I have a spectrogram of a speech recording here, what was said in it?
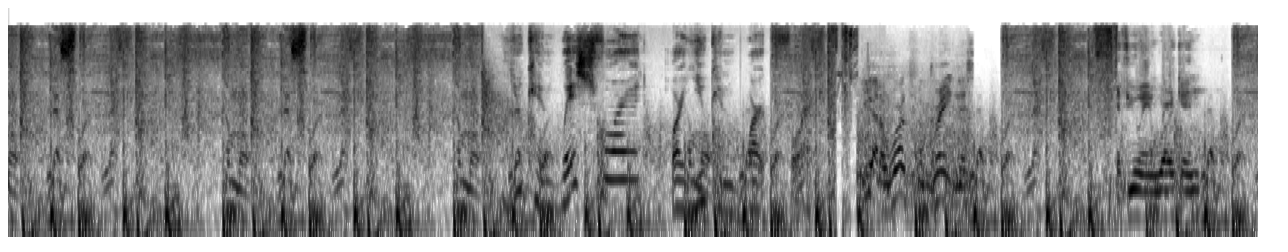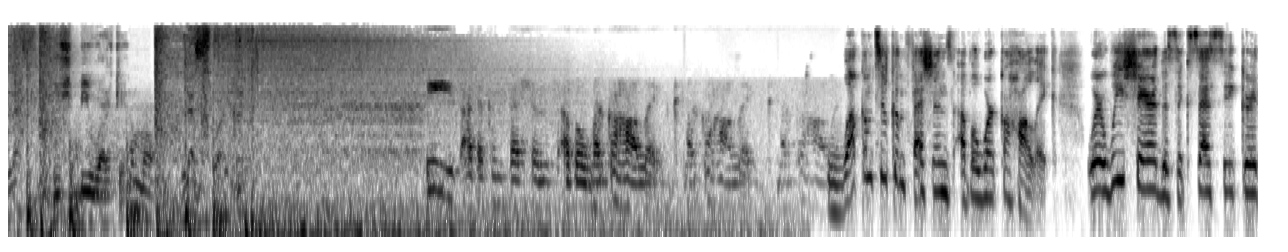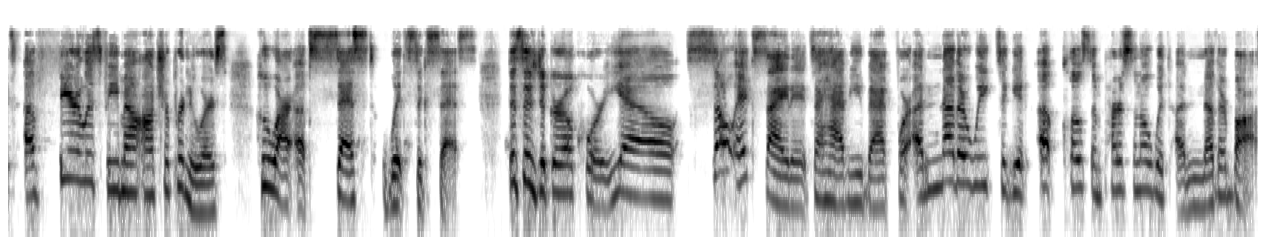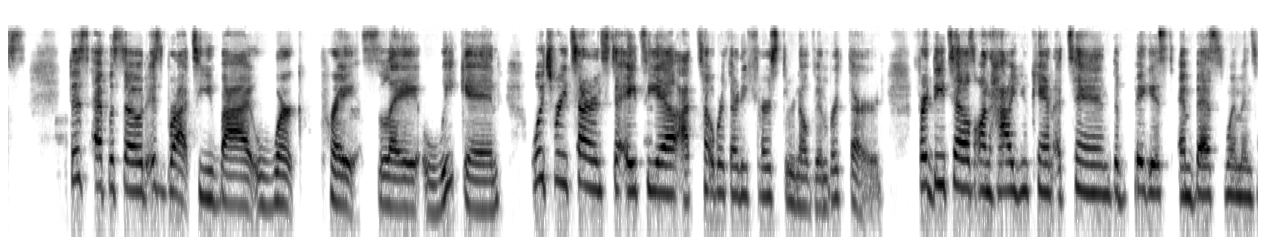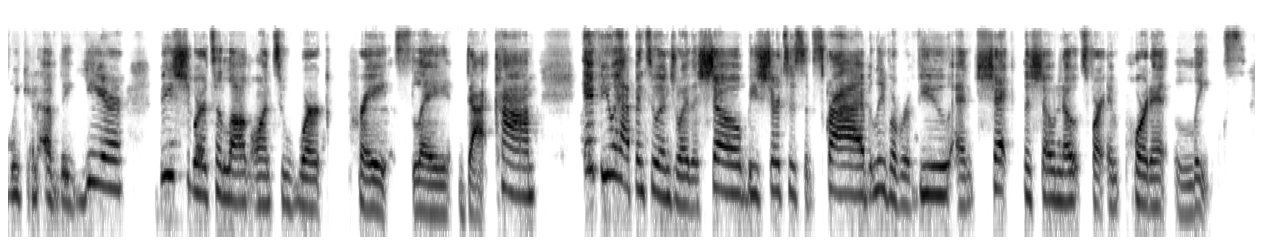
come on, let's work. Let's come on, let's work. Let's come on. You can wish for it or you can work for it. You gotta work for greatness. If you ain't working, you should be working. Come on, let's work. These are the confessions of a workaholic. Workaholic. Welcome to Confessions of a Workaholic, where we share the success secrets of fearless female entrepreneurs who are obsessed with success. This is your girl, Coriel. So excited to have you back for another week to get up close and personal with another boss. This episode is brought to you by Work Pray Slay Weekend, which returns to ATL October 31st through November 3rd. For details on how you can attend the biggest and best women's weekend of the year, be sure to log on to workprayslay.com. If you happen to enjoy the show, be sure to subscribe, leave a review, and check the show notes for important links.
